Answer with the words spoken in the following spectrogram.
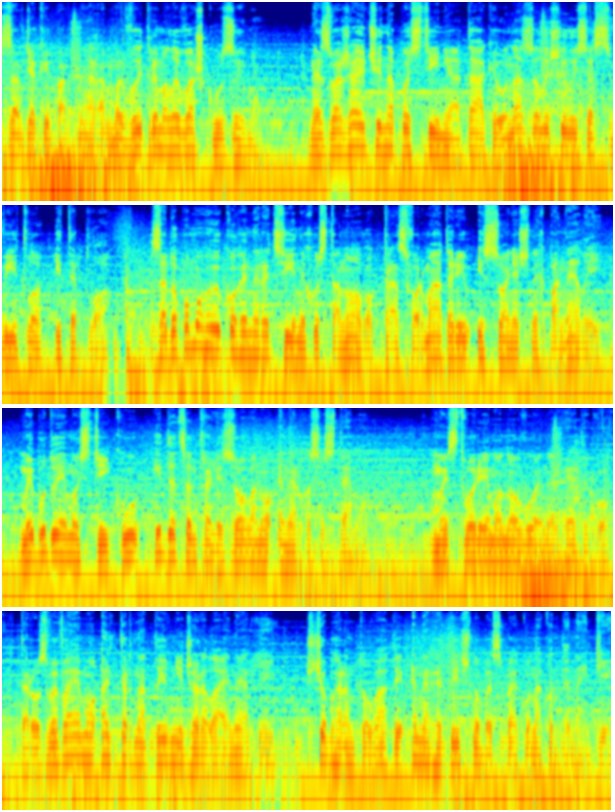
Завдяки партнерам ми витримали важку зиму. Незважаючи на постійні атаки, у нас залишилися світло і тепло. За допомогою когенераційних установок, трансформаторів і сонячних панелей ми будуємо стійку і децентралізовану енергосистему. Ми створюємо нову енергетику та розвиваємо альтернативні джерела енергії, щоб гарантувати енергетичну безпеку на континенті.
